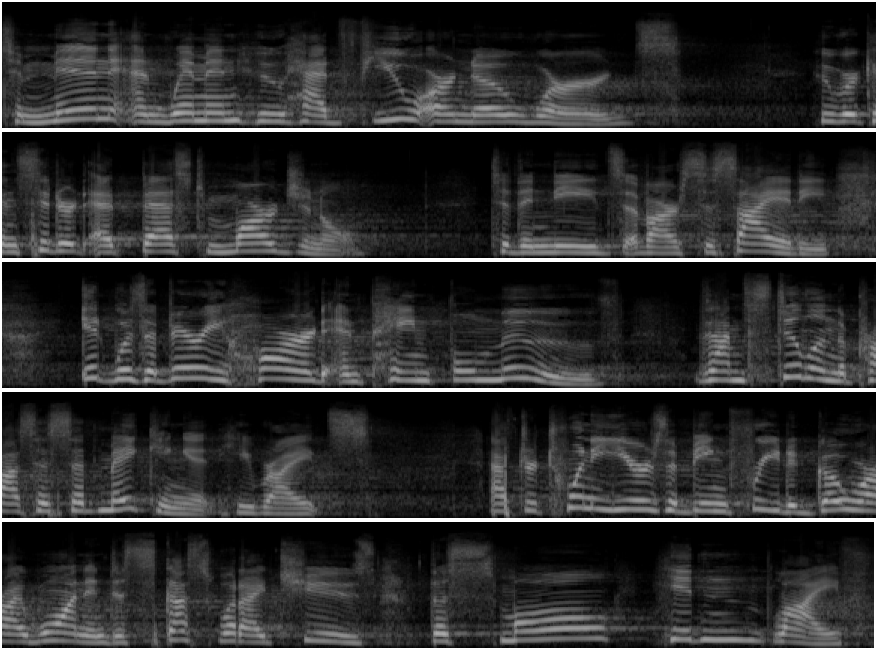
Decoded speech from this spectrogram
to men and women who had few or no words, who were considered at best marginal to the needs of our society. It was a very hard and painful move that I'm still in the process of making it, he writes. After 20 years of being free to go where I want and discuss what I choose, the small, hidden life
